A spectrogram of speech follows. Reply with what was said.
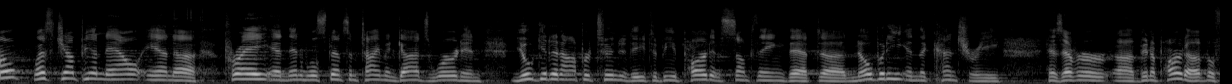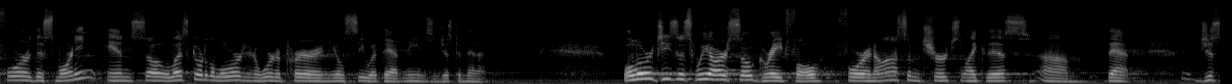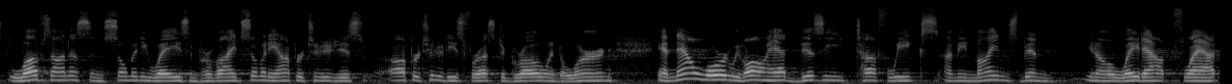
Well, let's jump in now and uh, pray, and then we'll spend some time in God's Word, and you'll get an opportunity to be part of something that uh, nobody in the country has ever uh, been a part of before this morning. And so let's go to the Lord in a word of prayer, and you'll see what that means in just a minute. Well, Lord Jesus, we are so grateful for an awesome church like this um, that just loves on us in so many ways and provides so many opportunities opportunities for us to grow and to learn. And now, Lord, we've all had busy, tough weeks. I mean, mine's been, you know, laid out flat.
